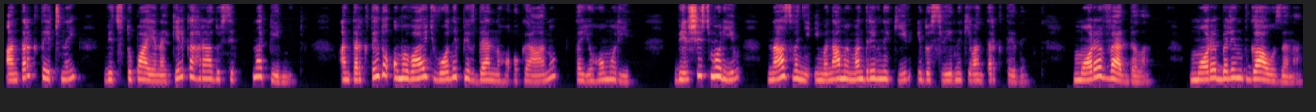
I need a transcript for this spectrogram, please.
Антарктичний відступає на кілька градусів на північ. Антарктиду омивають води Південного океану та його морів. Більшість морів названі іменами мандрівників і дослідників Антарктиди: море Веддела, море Белінггаузена,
